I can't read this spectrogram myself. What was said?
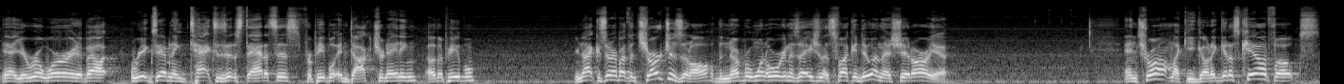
Yeah, you're real worried about re examining taxes and statuses for people indoctrinating other people. You're not concerned about the churches at all, the number one organization that's fucking doing that shit, are you? And Trump, like, you're going to get us killed, folks.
